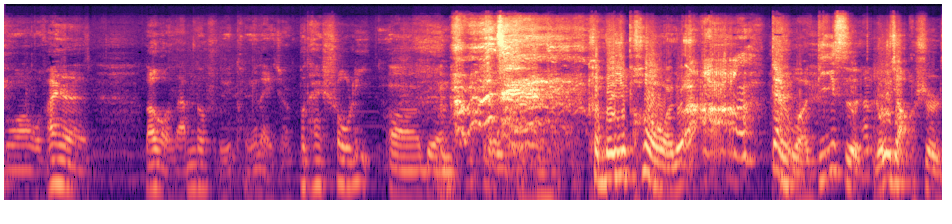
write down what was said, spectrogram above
摩，我发现老狗咱们都属于同一类型，不太受力。啊，对，恨不得一碰我就啊，但是我第一次揉脚是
